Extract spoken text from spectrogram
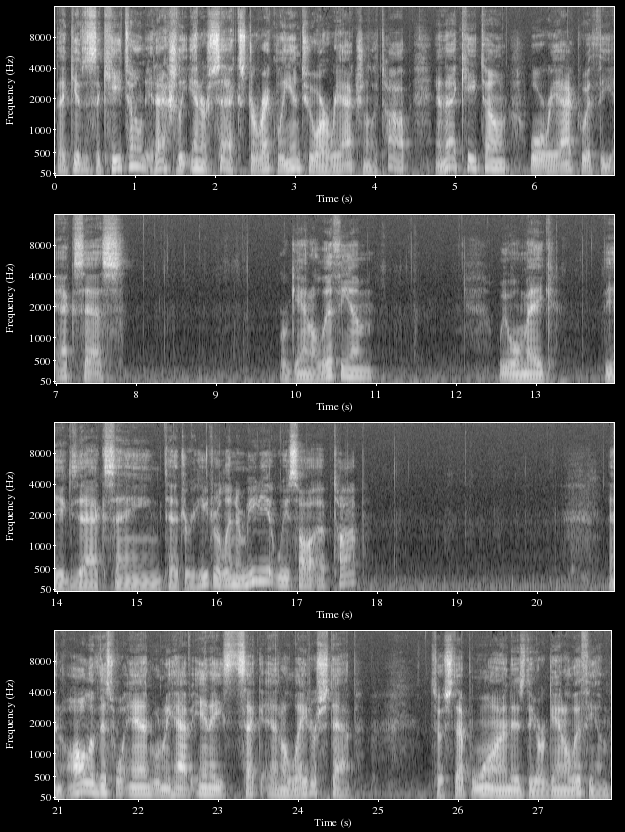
That gives us a ketone. It actually intersects directly into our reaction on the top, and that ketone will react with the excess organolithium. We will make the exact same tetrahedral intermediate we saw up top. And all of this will end when we have in a, sec in a later step. So step one is the organolithium.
